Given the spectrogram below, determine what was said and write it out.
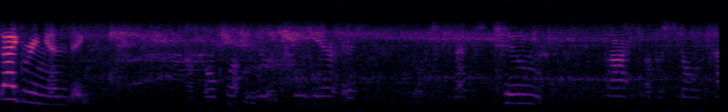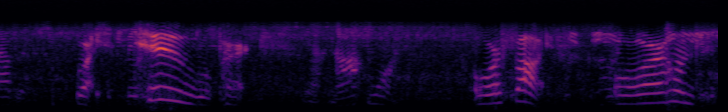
Staggering ending. Folks, what we will see here is we'll two parts of a stone tablet. Right. Two parts. Yeah, not one. Or five. Or a hundred.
